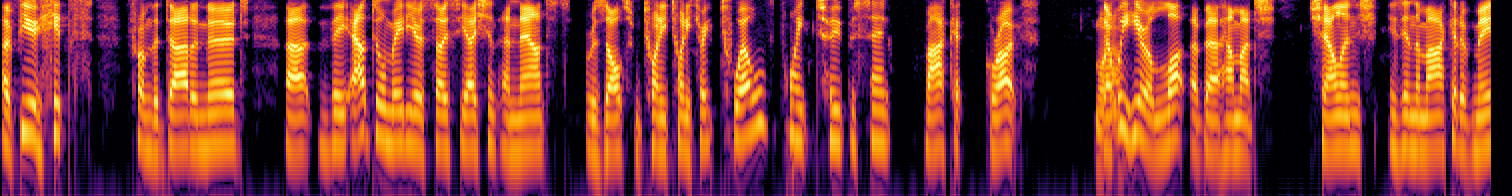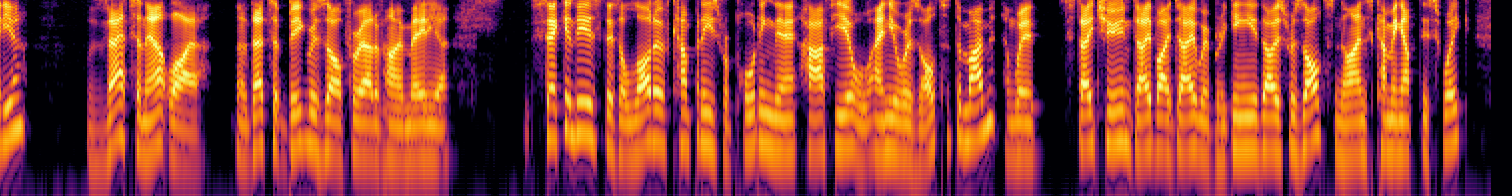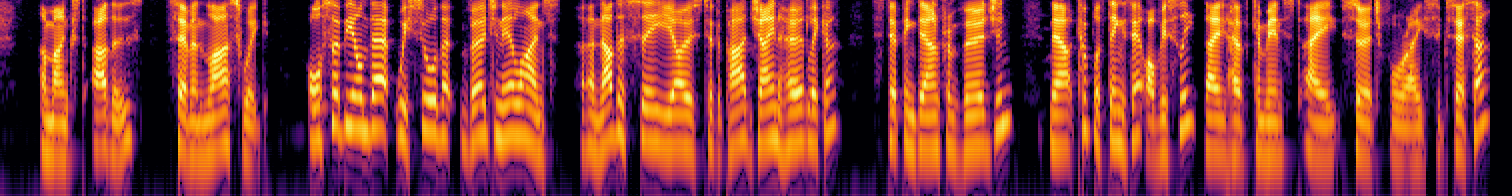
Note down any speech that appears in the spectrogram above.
a few hits from the data nerd. Uh, the Outdoor Media Association announced results from 2023 12.2% market growth. Now, we hear a lot about how much challenge is in the market of media. That's an outlier. Uh, that's a big result for out of home media. Second is there's a lot of companies reporting their half year or annual results at the moment, and we're stay tuned day by day. We're bringing you those results. Nine's coming up this week, amongst others, seven last week. Also, beyond that, we saw that Virgin Airlines, another CEO is to depart, Jayne Hrdlicka, stepping down from Virgin. Now, a couple of things there. Obviously, they have commenced a search for a successor,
